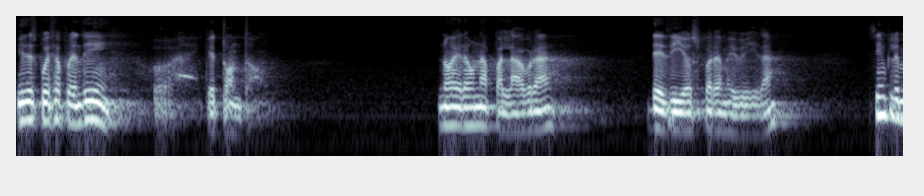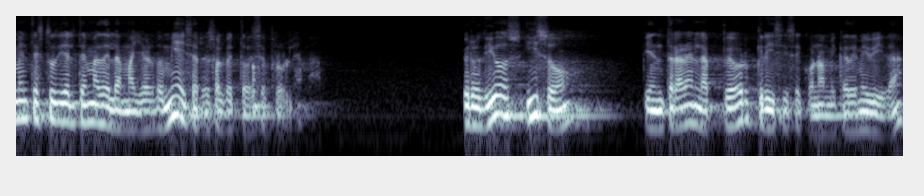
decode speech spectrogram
Y después aprendí, qué tonto. No era una palabra de Dios para mi vida. Simplemente estudié el tema de la mayordomía y se resuelve todo ese problema. Pero Dios hizo que entrara en la peor crisis económica de mi vida,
